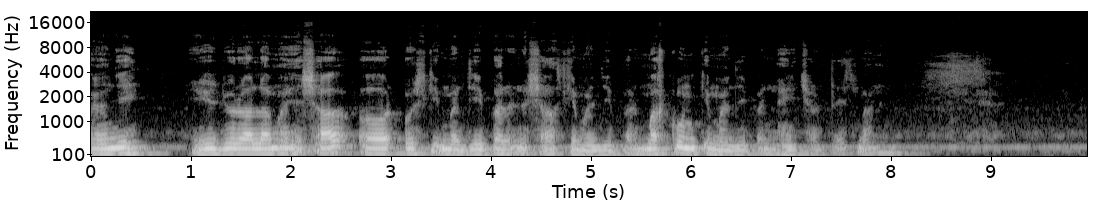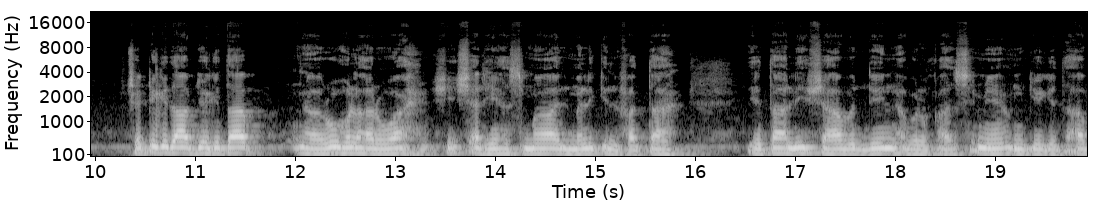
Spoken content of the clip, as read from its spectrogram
ہاں جی یوز علامہ شاہ اور اس کی مرضی پر شاخ کی مرضی پر، محکوم کی مرضی پر نہیں چھوڑتا اس معنی میں۔ چھٹی کتاب جو کتاب روح الارواح شیشر اسماء الملک الفتح یہ طالب شہاب الدین ابوالقاسم ہیں، ان کی کتاب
